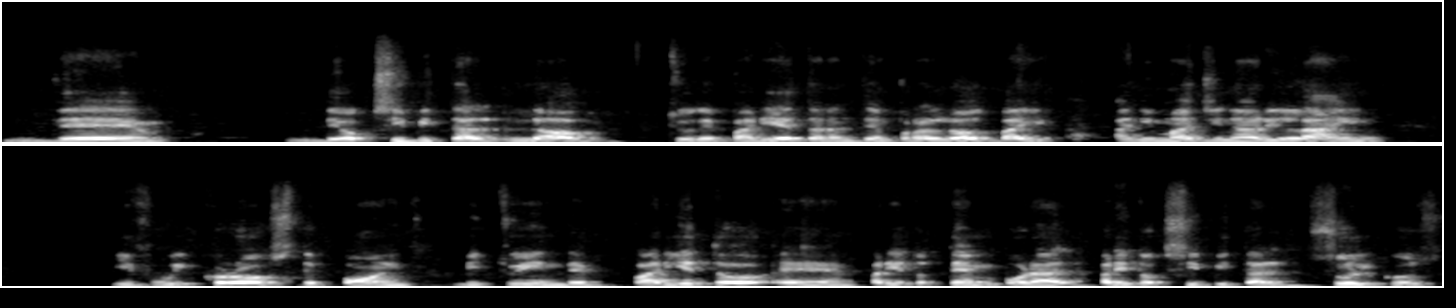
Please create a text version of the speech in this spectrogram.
the, the occipital lobe to the parietal and temporal lobe by an imaginary line if we cross the point between the parieto, uh, parieto temporal, parieto occipital sulcus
